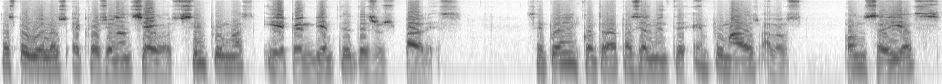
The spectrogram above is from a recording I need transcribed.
Los polluelos eclosionan ciegos, sin plumas y dependientes de sus padres. Se pueden encontrar parcialmente emplumados a los 11 días.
